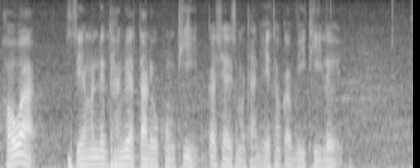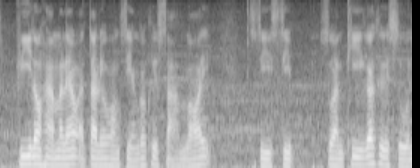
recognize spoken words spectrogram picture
เพราะว่าเสียงมันเดินทางด้วยอัตราเร็วคงที่ ก็ใช้สมการ s เท่ากับ vt เลย v เราหามาแล้วอัตราเร็วของเสียงก็คือ 340 ส่วน t ก็คือ 0.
